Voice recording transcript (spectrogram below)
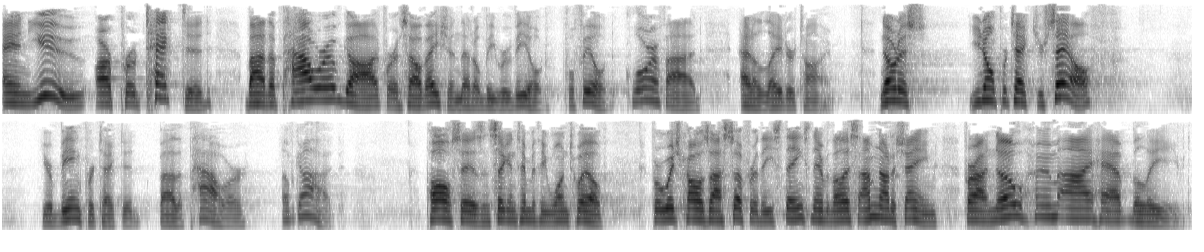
and you are protected by the power of God for a salvation that will be revealed, fulfilled, glorified at a later time. Notice, you don't protect yourself, you're being protected by the power of God. Paul says in 2 Timothy 1:12, "For which cause I suffer these things, nevertheless I'm not ashamed, for I know whom I have believed,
